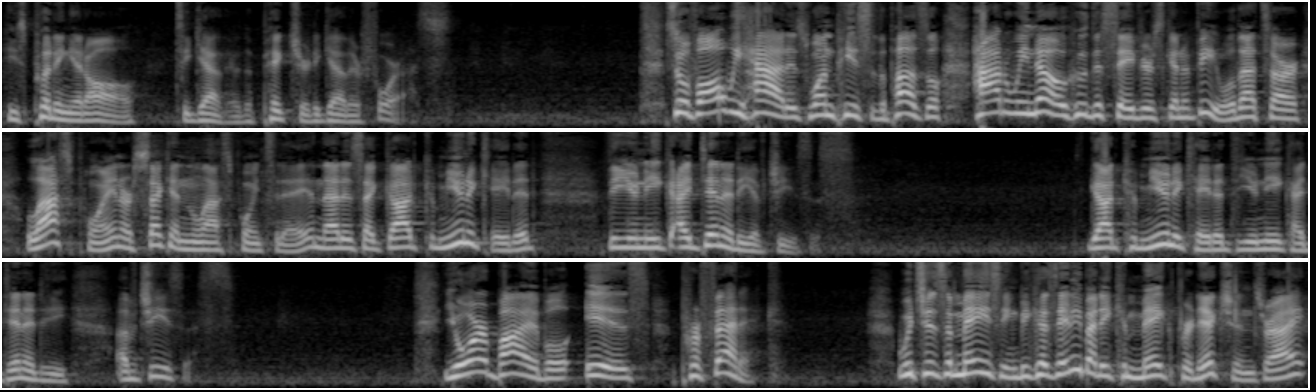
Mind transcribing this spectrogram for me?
He's putting it all together, the picture together for us. So, if all we had is one piece of the puzzle, how do we know who the Savior is going to be? Well, that's our last point, our second and last point today, and that is that God communicated the unique identity of Jesus. God communicated the unique identity of Jesus. Your Bible is prophetic, which is amazing because anybody can make predictions, right?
